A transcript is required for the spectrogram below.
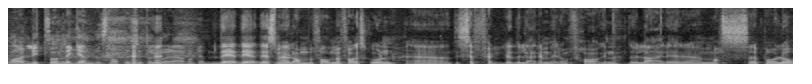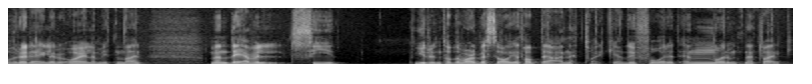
var det litt sånn legendestatus ute og går her, Martin. det, det, det, som jeg vil anbefale med fagskolen eh, Selvfølgelig du lærer mer om fagene. Du lærer masse på lover og regler og hele biten der. Men det jeg vil si grunnen til at det var det beste valget jeg har tatt, det er nettverket. Du får et enormt nettverk.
